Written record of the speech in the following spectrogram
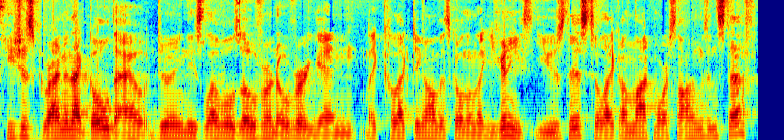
he's just grinding that gold out, doing these levels over and over again, like collecting all this gold. I'm like, you're gonna use this to like unlock more songs and stuff?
